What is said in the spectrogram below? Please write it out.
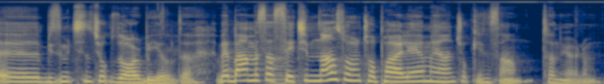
e, bizim için çok zor bir yıldı. Ve ben mesela seçimden sonra toparlayamayan çok insan tanıyorum.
